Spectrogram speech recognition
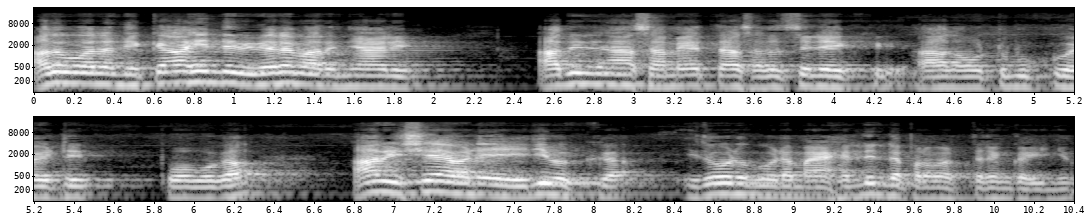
അതുപോലെ നിക്കാഹിന്റെ വിവരം അറിഞ്ഞാൽ അതിൽ ആ സമയത്ത് ആ സദസ്സിലേക്ക് ആ നോട്ട് ബുക്കുമായിട്ട് പോവുക. ആ വിഷയം അവിടെ എഴുതി വെക്കുക. ഇതോടുകൂടെ മഹലിന്റെ പ്രവർത്തനം കഴിഞ്ഞു.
